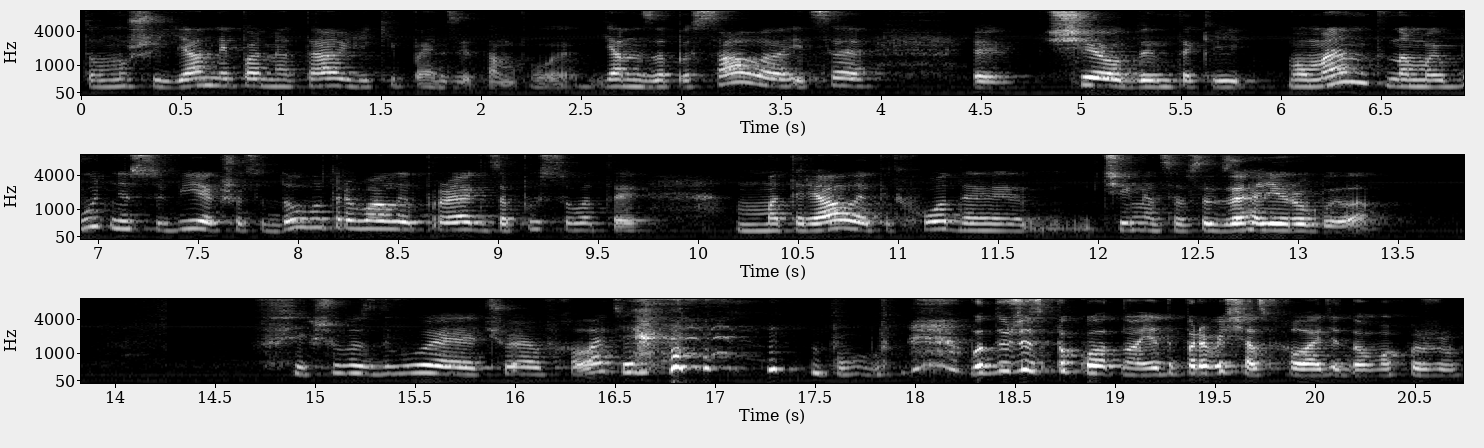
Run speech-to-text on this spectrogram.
тому що я не пам'ятаю, які пензлі там були. Я не записала, і це е, ще один такий момент на майбутнє собі, якщо це довготривалий проєкт, записувати матеріали, підходи, чим я це все взагалі робила. Якщо вас дивує, що я в халаті, бо, дуже спекотно, я тепер весь час в халаті вдома хожу.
